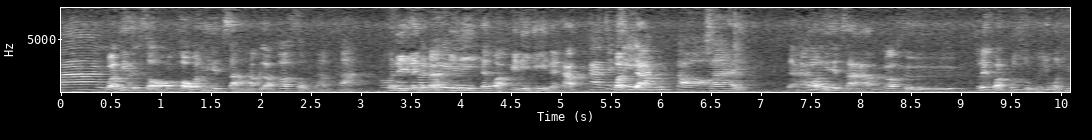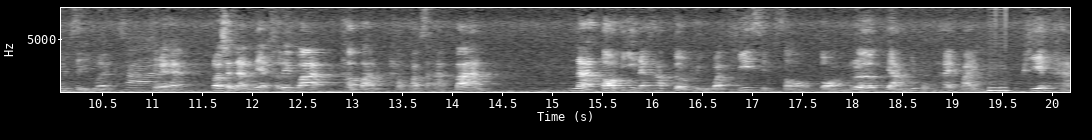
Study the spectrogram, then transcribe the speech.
บ้านวันที่ 12 พอวันที่ 13 เราก็ส่งน้ำพระโอ้ พอดีเลยเห็นไหมพอดีปีนี้จังหวะปีนี้ดีนะครับการสิบวันสี่จัวันนทร์พุธต่อ ใช่นะฮะวันที่ 13 ก็คือเขาเรียกวันผู้สูงอายุวันที่ 14 ด้วยใช่ ใช่ไหมฮะเพราะฉะนั้นเนี่ยเขาเรียกว่าทำบ้านทำความสะอาดบ้านณตอนนี้นะครับจนถึงวันที่ 12 ก่อนเลิกยามที่ผมให้ไป เพียงหา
